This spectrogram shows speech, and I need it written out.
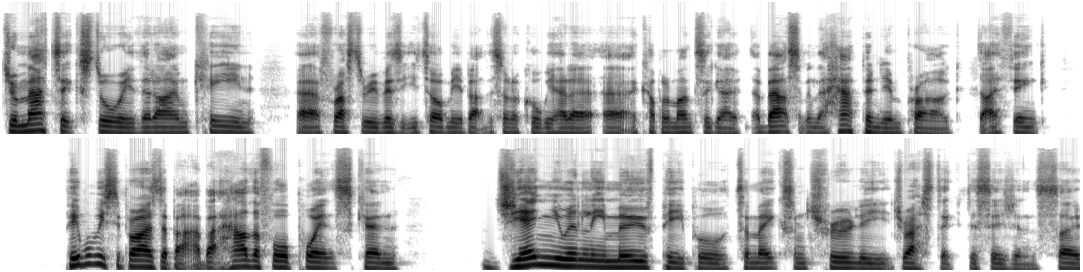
dramatic story that I'm keen uh, for us to revisit. You told me about this on a call we had a, a couple of months ago about something that happened in Prague that I think people will be surprised about, about how the four points can – genuinely move people to make some truly drastic decisions. So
